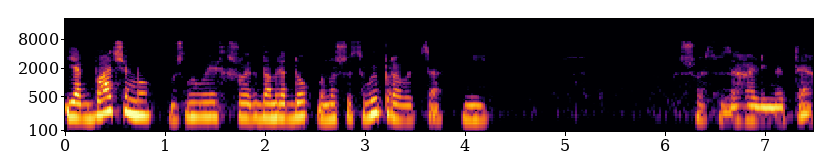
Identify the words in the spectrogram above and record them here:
Як бачимо, можливо, якщо я додам рядок, воно щось виправиться? Ні. Щось взагалі не те.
